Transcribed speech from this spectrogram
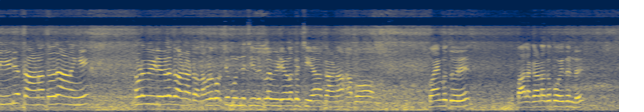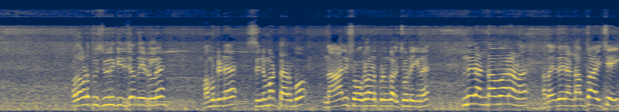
വീഡിയോ കാണാത്തവരാണെങ്കിൽ നമ്മുടെ വീഡിയോകൾ കാണാം കേട്ടോ നമ്മൾ കുറച്ച് മുന്നേ ചെയ്തിട്ടുള്ള വീഡിയോകളൊക്കെ ചെയ്യാം കാണാം അപ്പോൾ കോയമ്പത്തൂർ പാലക്കാടൊക്കെ പോയതുണ്ട്. അപ്പോൾ നമ്മുടെ തൃശ്ശൂർ ഗിരിജ തിയേറ്ററിൽ മമ്മൂട്ടിയുടെ സിനിമ ടർബോ നാല് ഷോകളാണ് ഇപ്പോഴും കളിച്ചുകൊണ്ടിരിക്കുന്നത്. ഇന്ന് രണ്ടാം വാരമാണ് അതായത് രണ്ടാമത്തെ ആഴ്ചയായി.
